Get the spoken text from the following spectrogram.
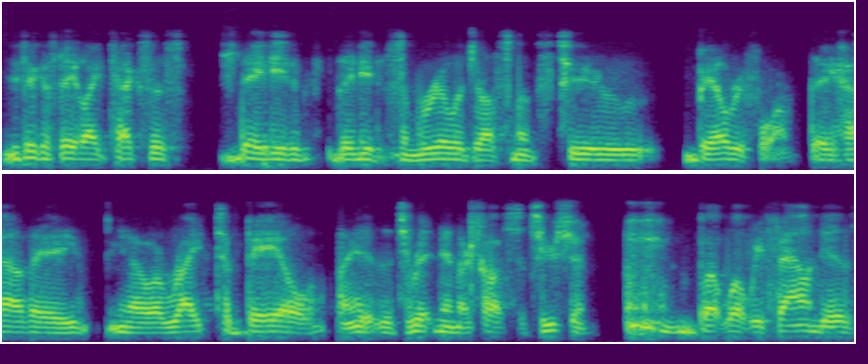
you take a state like Texas, they needed they needed some real adjustments to bail reform. They have a you know a right to bail that's written in their constitution. but what we found is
